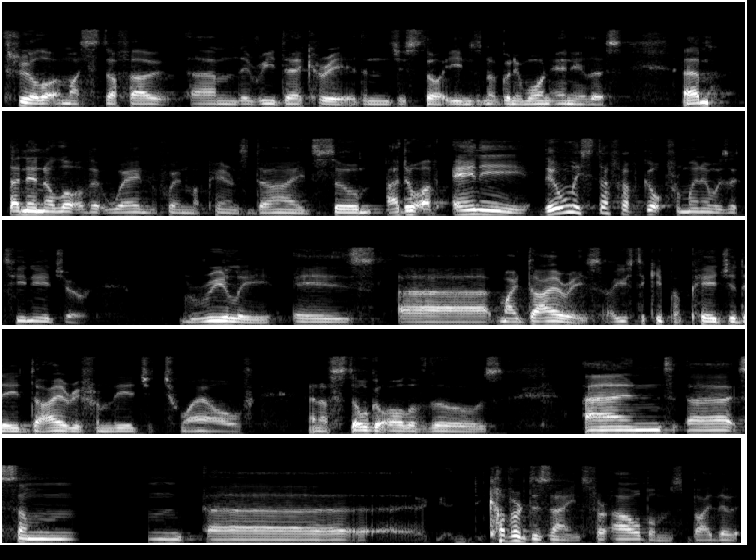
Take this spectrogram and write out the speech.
threw a lot of my stuff out. Um, they redecorated and just thought Ian's not going to want any of this. Um, and then a lot of it went when my parents died. So I don't have any. The only stuff I've got from when I was a teenager really is uh, my diaries. I used to keep a page a day diary from the age of 12, and I've still got all of those. And uh, some uh, cover designs for albums by the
